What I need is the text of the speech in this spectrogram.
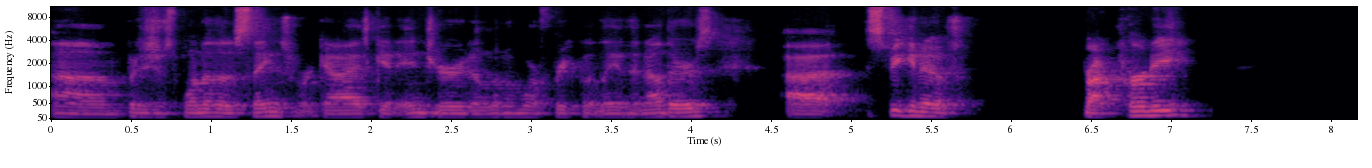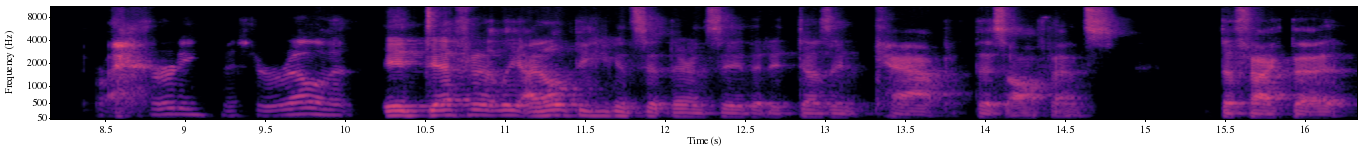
Um, but it's just one of those things where guys get injured a little more frequently than others. Uh, speaking of Brock Purdy, Brock Purdy, Mr. Irrelevant. It definitely, I don't think you can sit there and say that it doesn't cap this offense. The fact that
